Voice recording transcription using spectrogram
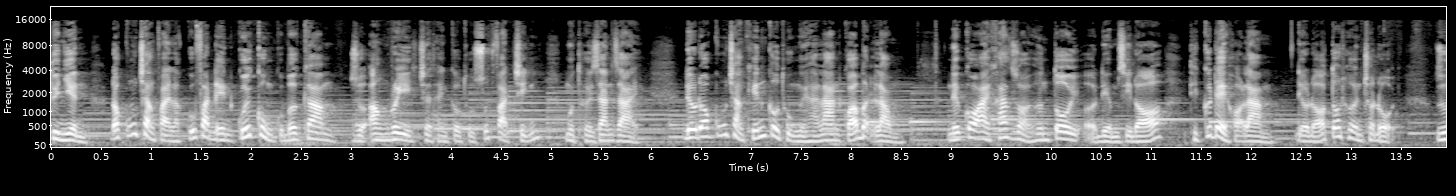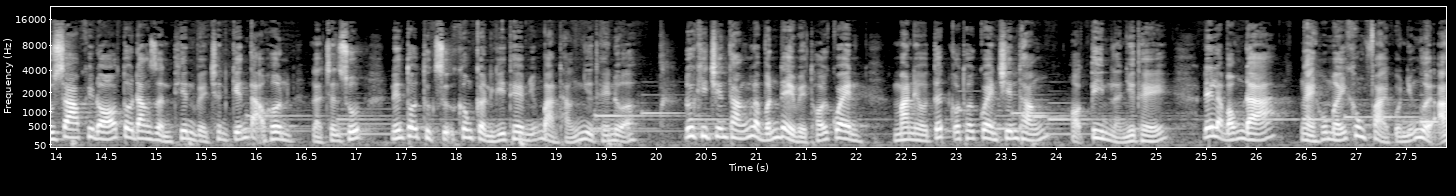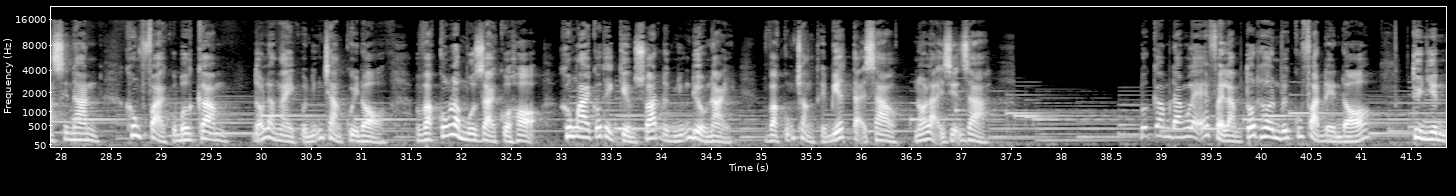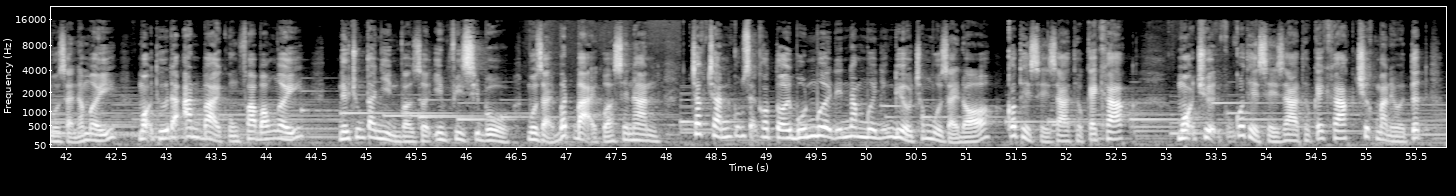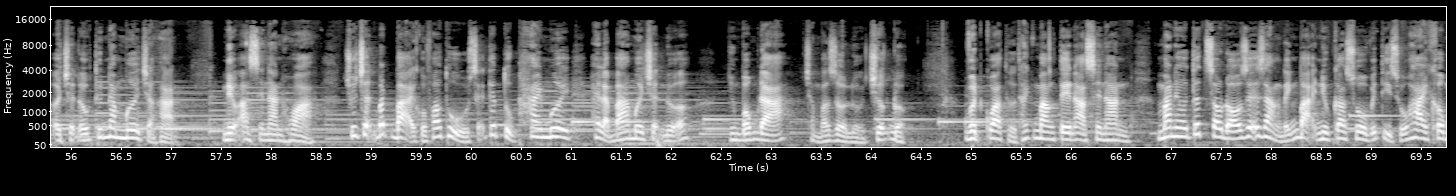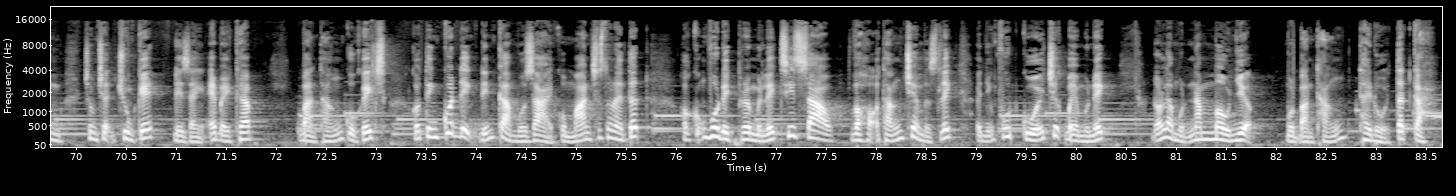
Tuy nhiên, đó cũng chẳng phải là cú phạt đền cuối cùng của Bergkamp dù Henry trở thành cầu thủ xuất phạt chính một thời gian dài. Điều đó cũng chẳng khiến cầu thủ người Hà Lan quá bận lòng. Nếu có ai khác giỏi hơn tôi ở điểm gì đó thì cứ để họ làm, điều đó tốt hơn cho đội. Dù sao khi đó tôi đang dần thiên về chân kiến tạo hơn là chân sút nên tôi thực sự không cần ghi thêm những bàn thắng như thế nữa. Đôi khi chiến thắng là vấn đề về thói quen. Man United có thói quen chiến thắng, họ tin là như thế. Đây là bóng đá, ngày hôm ấy không phải của những người Arsenal, không phải của Bergkamp, đó là ngày của những chàng quỷ đỏ và cũng là mùa giải của họ, không ai có thể kiểm soát được những điều này và cũng chẳng thể biết tại sao nó lại diễn ra. Beckham đáng lẽ phải làm tốt hơn với cú phạt đền đó. Tuy nhiên mùa giải năm ấy, mọi thứ đã an bài cùng pha bóng ấy. Nếu chúng ta nhìn vào giờ Invincible, mùa giải bất bại của Arsenal, chắc chắn cũng sẽ có tới 40 đến 50 những điều trong mùa giải đó có thể xảy ra theo cách khác. Mọi chuyện cũng có thể xảy ra theo cách khác trước Man United ở trận đấu thứ 50 chẳng hạn. Nếu Arsenal hòa, chuỗi trận bất bại của pháo thủ sẽ tiếp tục 20 hay là 30 trận nữa. Nhưng bóng đá chẳng bao giờ lường trước được. Vượt qua thử thách mang tên Arsenal, Man United sau đó dễ dàng đánh bại Newcastle với tỷ số 2-0 trong trận chung kết để giành FA Cup. Bàn thắng của Giggs có tính quyết định đến cả mùa giải của Manchester United. Họ cũng vô địch Premier League xít sao và họ thắng Champions League ở những phút cuối trước Bayern Munich. Đó là một năm màu nhiệm, một bàn thắng thay đổi tất cả.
